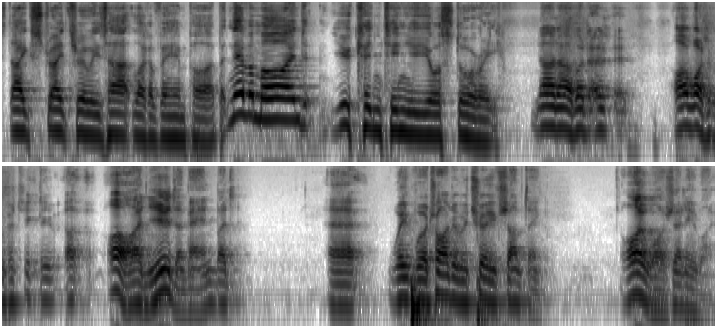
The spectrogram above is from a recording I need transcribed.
stake straight through his heart like a vampire. But never mind, you continue your story. No, no, but uh, I wasn't particularly. Uh, oh, I knew the man, but uh, we were trying to achieve something. I was anyway,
